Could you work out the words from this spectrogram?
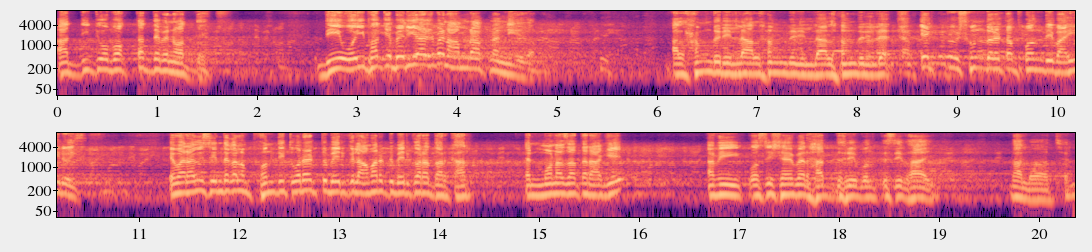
আর দ্বিতীয় বক্তার দেবেন অর্ধেক। দিয়ে ওই ফাঁকে বেরিয়ে আসবেন, আমরা আপনার নিয়ে যাব। আলহামদুলিল্লাহ আলহামদুলিল্লাহ আলহামদুলিল্লাহ। একটু সুন্দর একটা ফোন দিয়ে বাহির হয়েছে এবার আমি চিন্তা করলাম ফোন দিয়ে তোরা একটু বের করলে, আমার একটু বের করা দরকার। মোনাজাতের আগে আমি ওসি সাহেবের হাত ধরে বলতেছি, ভাই, ভালো আছেন?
